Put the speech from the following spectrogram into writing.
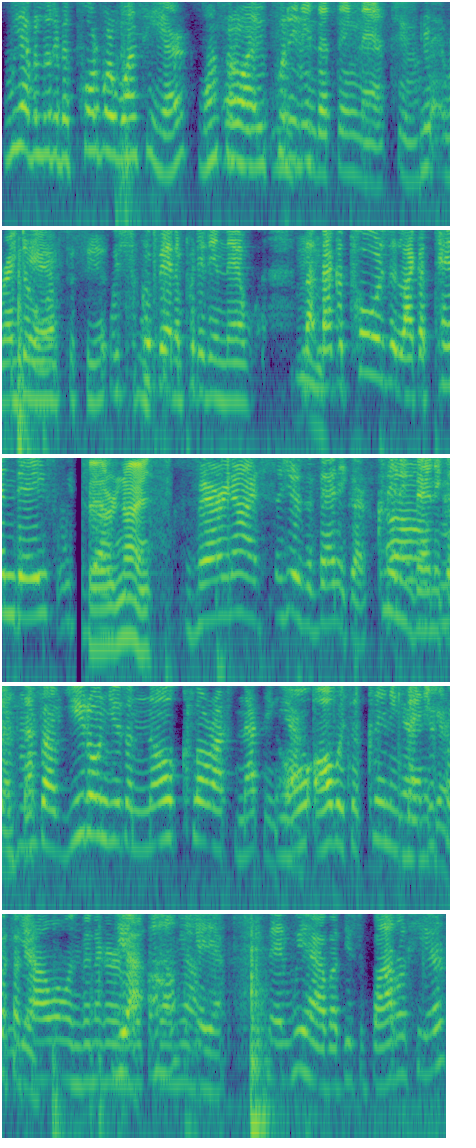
We have a little bit portable ones here. Once in a Oh, while, we put it in the thing there too, right Dylan there. wants to see it. We scoop it and put it in there. Like, like a towards it, like a ten days. We, Very nice. Very nice. So here's a vinegar, cleaning Oh, vinegar. mhm. That's how you don't use a no Clorox, nothing. Yeah. Al- always a cleaning Yeah, vinegar. just with a yeah. towel and vinegar. Yeah, wipe uh-huh. yeah, yeah. yeah. Then we have uh, this bottle here.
